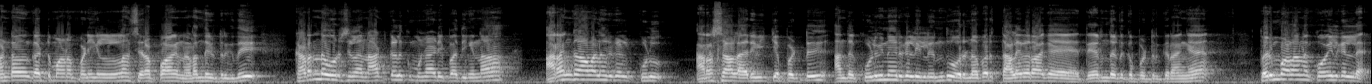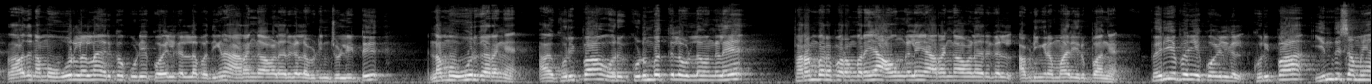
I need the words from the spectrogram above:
மண்டபம் கட்டுமான பணிகள் எல்லாம் சிறப்பாக நடந்துகிட்டு இருக்குது. கடந்த ஒரு சில நாட்களுக்கு முன்னாடி பார்த்தீங்கன்னா அறங்காவலர்கள் குழு அரசால் அறிவிக்கப்பட்டு அந்த குழுவினர்களிலிருந்து ஒரு நபர் தலைவராக தேர்ந்தெடுக்கப்பட்டிருக்கிறாங்க. பெரும்பாலான கோயில்களில் அதாவது நம்ம ஊர்லலாம் இருக்கக்கூடிய கோயில்களில் பார்த்திங்கன்னா அறங்காவலர்கள் அப்படின்னு சொல்லிட்டு நம்ம ஊர்க்காரங்க. அது குறிப்பாக ஒரு குடும்பத்தில் உள்ளவங்களே பரம்பரை பரம்பரையாக அவங்களே அறங்காவலர்கள் அப்படிங்கிற மாதிரி இருப்பாங்க. பெரிய பெரிய கோயில்கள் குறிப்பாக இந்து சமய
